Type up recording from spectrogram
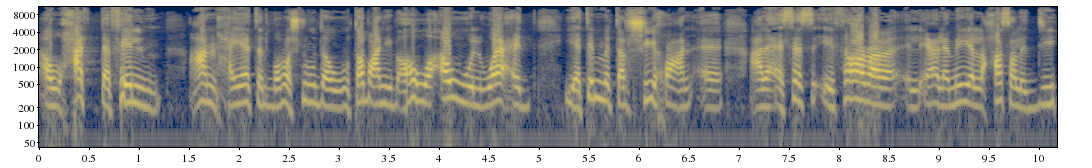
أو حتى فيلم. عن حياة البابا شنودة وطبعا يبقى هو أول واحد يتم ترشيحه عن آه، على أساس إثارة الإعلامية اللي حصلت دي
